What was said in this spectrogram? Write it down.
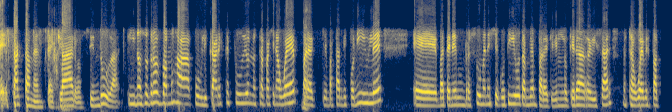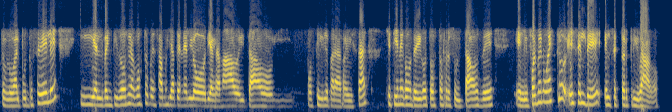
Exactamente, claro, sin duda. Y nosotros vamos a publicar este estudio en nuestra página web para que va a estar disponible eh, va a tener un resumen ejecutivo también para quien lo quiera revisar. Nuestra web es pactoglobal.cl y el 22 de agosto pensamos ya tenerlo diagramado, editado y posible para revisar, que tiene, como te digo, todos estos resultados de el informe nuestro es el de el sector privado.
